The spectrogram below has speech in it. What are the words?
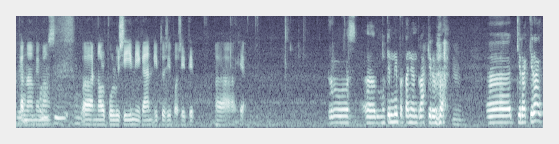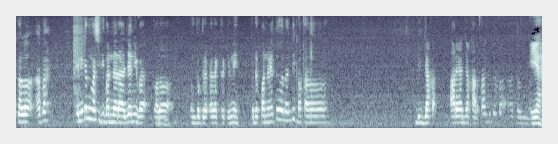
Iya, karena memang polusi. eh, nol polusi ini kan itu sih positif Eh, ya Terus eh, mungkin ini pertanyaan terakhir, Pak. Hmm. Kira-kira kalau apa? Ini kan masih di bandara aja nih, Pak. Kalau untuk Grab elektrik ini, ke depannya itu nanti bakal di Jaka- area Jakarta gitu, Pak, atau gimana? Iya,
